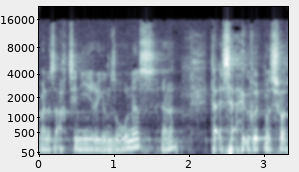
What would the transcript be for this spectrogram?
meines 18-jährigen Sohnes. Ja. Da ist der Algorithmus schon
